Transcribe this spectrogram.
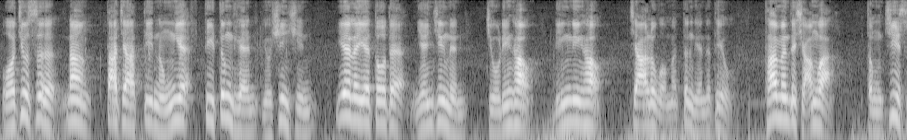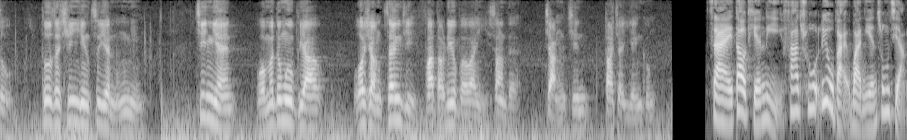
我就是让大家对农业、对种田有信心。越来越多的年轻人，九零后、零零后。加入我们邓田的队伍，他们的想法、懂技术，都是新兴职业农民。今年我们的目标，我想争取发到六百万以上的奖金，大家员工。在稻田里发出六百万年终奖，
